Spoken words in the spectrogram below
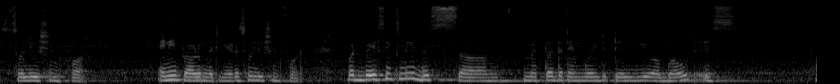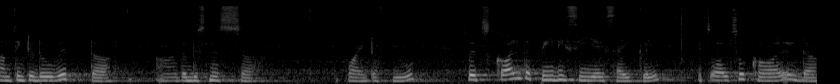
solution for. Any problem that you need a solution for. But basically this um, method that i'm going to tell you about is something to do with uh, uh, the business point of view so it's called the PDCA cycle. It's also called uh,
